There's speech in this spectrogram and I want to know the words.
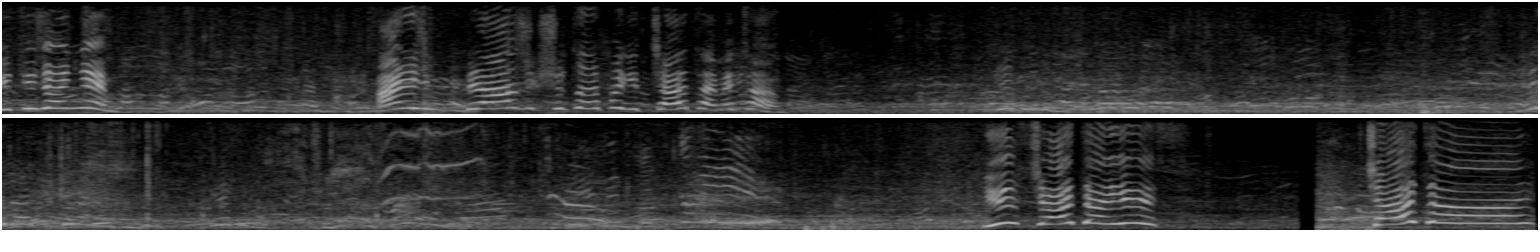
Git yüz annem. Anneciğim birazcık şu tarafa git Çağatay Metan. Yüz Çağatay yüz. Çağatay.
